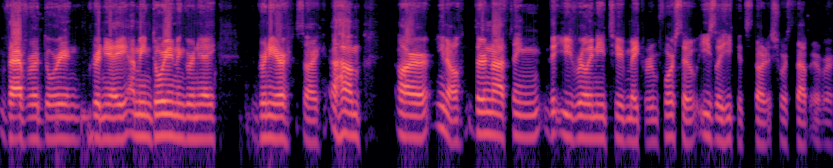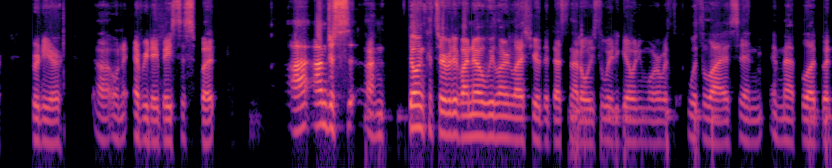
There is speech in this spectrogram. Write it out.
Vavra, Dorrian, Grenier. I mean, Dorrian and Grenier, Grenier, sorry, um, are, you know, they're nothing that you really need to make room for. So easily he could start at shortstop over Grenier uh, on an everyday basis. But I, I'm just I'm going conservative. I know we learned last year that that's not always the way to go anymore with with Elias and, and Matt Blood, but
